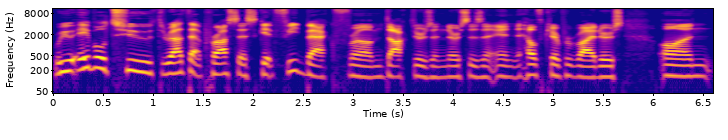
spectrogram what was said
were you able to, throughout that process, get feedback from doctors and nurses and healthcare providers on,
